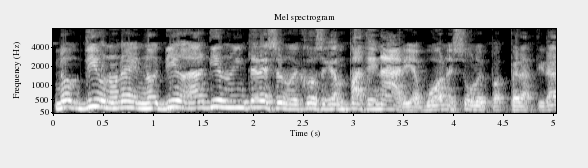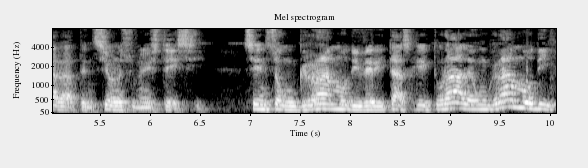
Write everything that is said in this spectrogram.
No, Dio non è, no, Dio, a Dio non interessano le cose campate in aria, buone solo per attirare l'attenzione su noi stessi, senza un grammo di verità scritturale, un grammo di,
